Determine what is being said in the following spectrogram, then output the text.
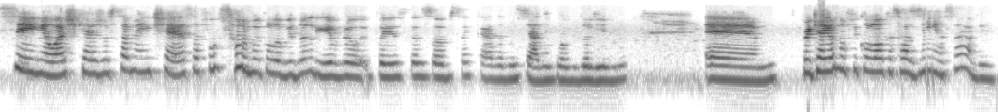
Sim, eu acho que é justamente essa a função do Clube do Livro. Por isso que eu sou obcecada, viciada em Clube do Livro. É, porque aí eu não fico louca sozinha, sabe?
